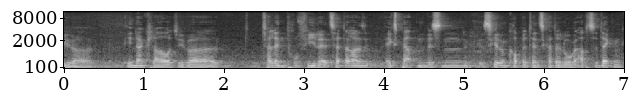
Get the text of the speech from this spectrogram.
über in der Cloud, über Talentprofile etc., Expertenwissen, Skill- und Kompetenzkataloge abzudecken.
